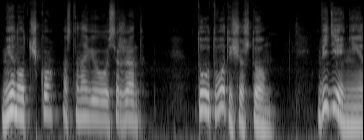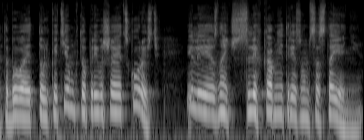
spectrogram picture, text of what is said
«Минуточку», – остановил его сержант. «Тут вот еще что. Видение это бывает только тем, кто превышает скорость или, значит, слегка в нетрезвом состоянии.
